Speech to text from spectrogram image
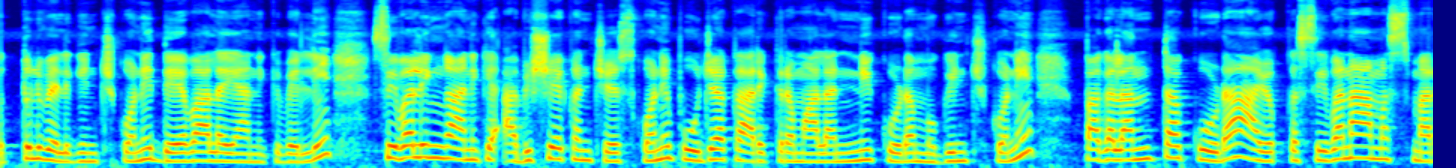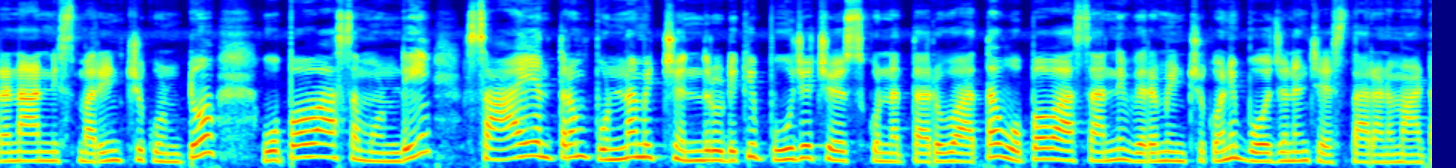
ఒత్తులు వెలిగించుకొని దేవాలయానికి వెళ్ళి శివలింగానికి అభిషేకం చే చేసుకొని పూజా కార్యక్రమాలన్నీ కూడా ముగించుకొని పగలంతా కూడా ఆ యొక్క శివనామ స్మరణాన్ని స్మరించుకుంటూ ఉపవాసం ఉండి సాయంత్రం పున్నమి చంద్రుడికి పూజ చేసుకున్న తరువాత ఉపవాసాన్ని విరమించుకొని భోజనం చేస్తారనమాట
